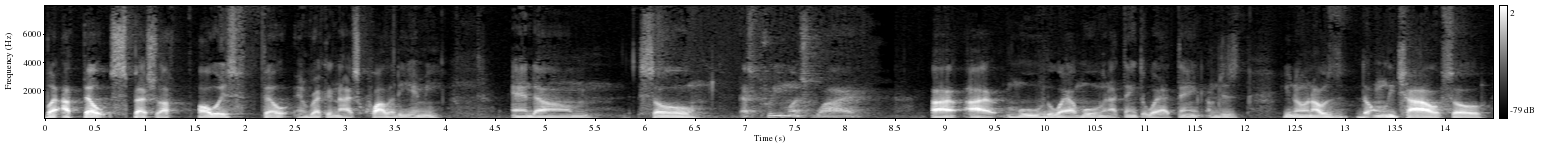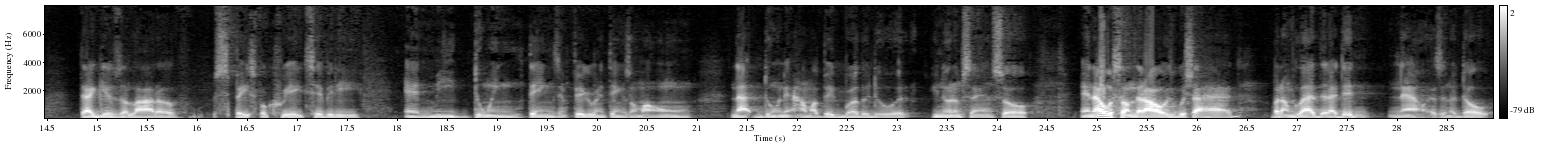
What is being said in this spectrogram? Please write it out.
but I felt special. I always felt and recognized quality in me. And um, so that's pretty much why I, I move the way I move and I think the way I think. I'm just you know, and I was the only child, so that gives a lot of space for creativity and me doing things and figuring things on my own, not doing it how my big brother do it. You know what I'm saying? So, and that was something that I always wish I had, but I'm glad that I didn't now as an adult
